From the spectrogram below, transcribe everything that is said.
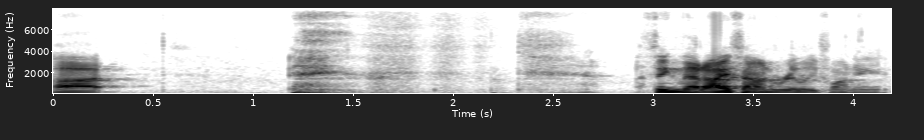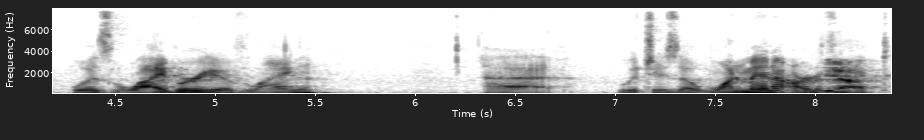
Uh, a thing that I found really funny was Library of Leng, uh, which is a one mana artifact.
